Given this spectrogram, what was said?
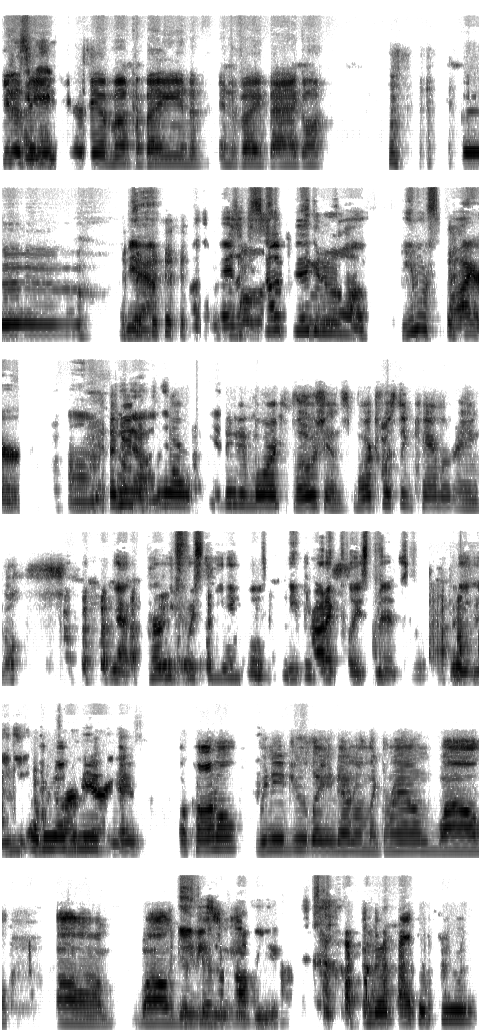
You just And see then- you just hear Michael Bay in the in the very bag going. Boo. Yeah, Michael Bay's like, it's not big enough. You need more fire. Um, It needed no, more. It needed more explosions, more twisting camera angles, yeah, perfect twisted angles. You need product placements. You need, you need and we also need areas. hey, O'Connell. We need you laying down on the ground while, um, while you're Evie's kissing on Evie, you. and then also too.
